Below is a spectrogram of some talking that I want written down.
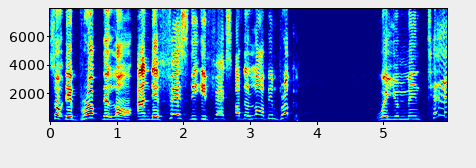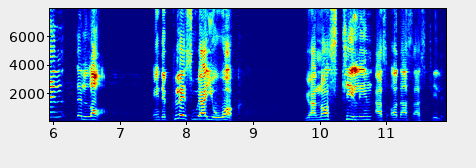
So they broke the law and they faced the effects of the law being broken. When you maintain the law in the place where you work, you are not stealing as others are stealing.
